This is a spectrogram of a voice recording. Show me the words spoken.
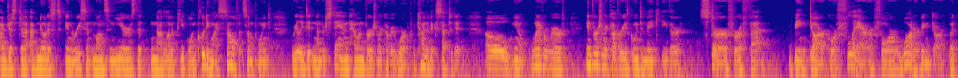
I've just uh, I've noticed in recent months and years that not a lot of people, including myself at some point, really didn't understand how inversion recovery worked. We kind of accepted it. Oh, you know, whatever we're inversion recovery is going to make either stir for a fat being dark or FLAIR for water being dark, but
